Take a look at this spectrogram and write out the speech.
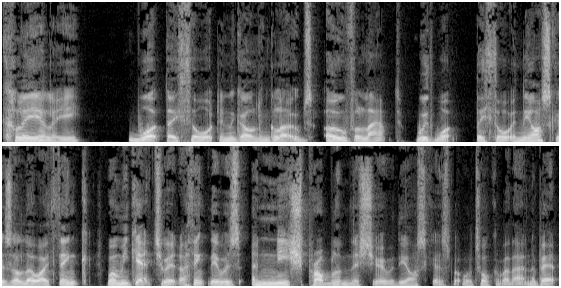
clearly what they thought in the Golden Globes overlapped with what they thought in the Oscars. Although I think when we get to it, I think there was a niche problem this year with the Oscars, but we'll talk about that in a bit.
